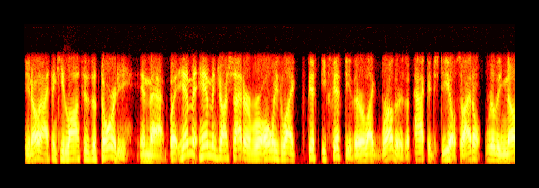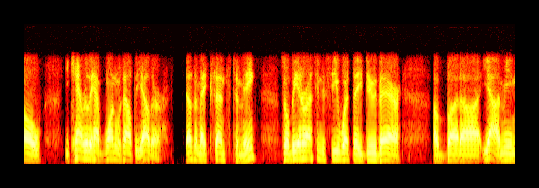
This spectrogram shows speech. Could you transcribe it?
you know I think he lost his authority in that. But him him and John Schneider were always like 50-50. They're like brothers, a package deal. So I don't really know. You can't really have one without the other. Doesn't make sense to me. So it'll be interesting to see what they do there. Uh, but uh, yeah, I mean,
